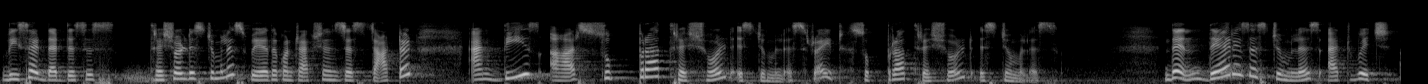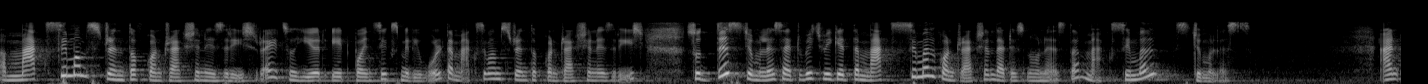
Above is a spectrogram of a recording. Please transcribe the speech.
we said that this is threshold stimulus where the contraction has just started and these are supra-threshold stimulus right? Supra-threshold stimulus. Then there is a stimulus at which a maximum strength of contraction is reached right? So here 8.6 millivolt a maximum strength of contraction is reached. So this stimulus at which we get the maximal contraction that is known as the maximal stimulus and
